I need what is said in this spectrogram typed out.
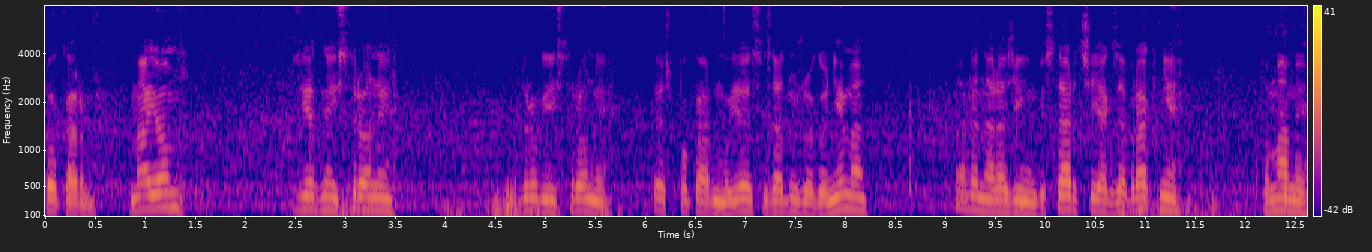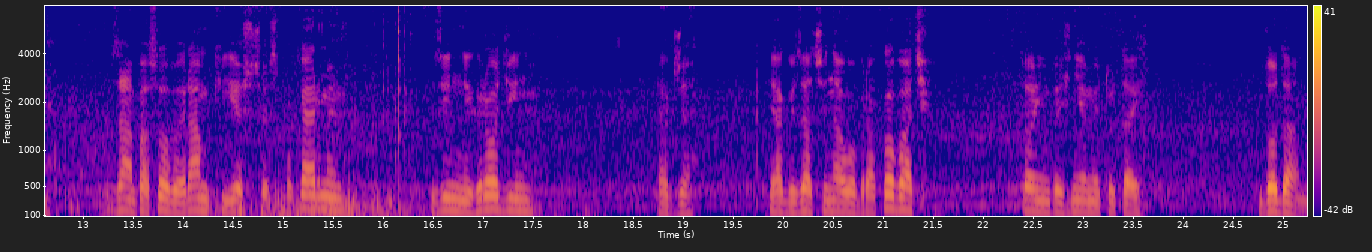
Pokarm mają z jednej strony, z drugiej strony też pokarmu jest, za dużo go nie ma, ale na razie im wystarczy. Jak zabraknie, to mamy zapasowe ramki jeszcze z pokarmem z innych rodzin. Także jakby zaczynało brakować, to im weźmiemy tutaj, dodamy.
